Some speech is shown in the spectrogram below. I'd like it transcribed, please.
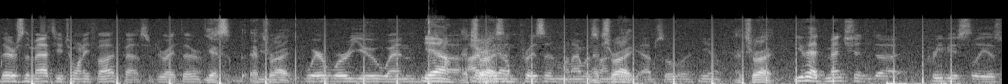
There's the Matthew 25 passage right there. Yes, that's You know, right. Where were you when Yeah. uh, That's I was in prison, when I was That's hungry? right. Absolutely. yeah. That's right. You had mentioned uh, previously, as,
